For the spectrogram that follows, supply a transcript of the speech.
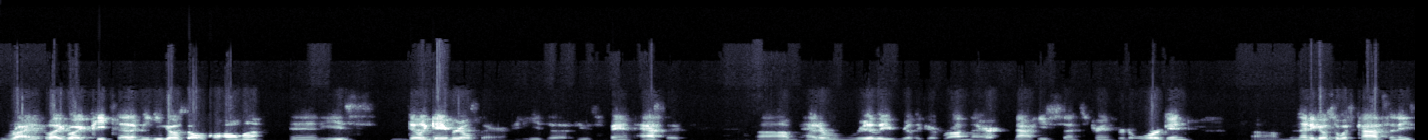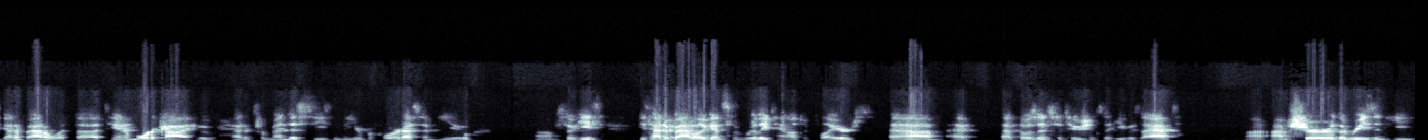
Right, like like Pete said. I mean, he goes to Oklahoma, and he's Dillon Gabriel's there. He's a he's fantastic. Um, had a really, really good run there. Now he's since transferred to Oregon. Um, and then he goes to Wisconsin. he's got a battle with uh, Tanner Mordecai, who had a tremendous season the year before at SMU. Um, so he's he's had a battle against some really talented players uh, at at those institutions that he was at. Uh, I'm sure the reason he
